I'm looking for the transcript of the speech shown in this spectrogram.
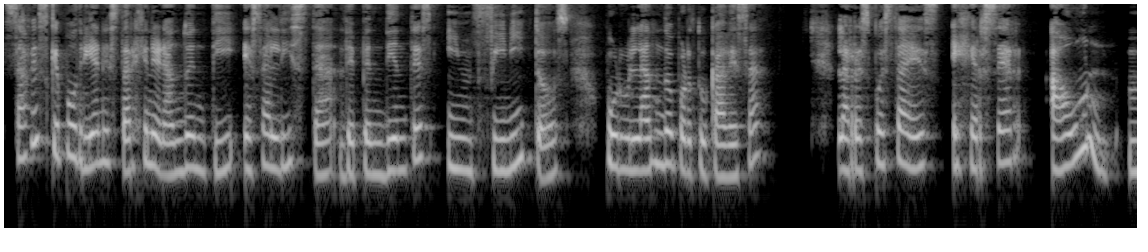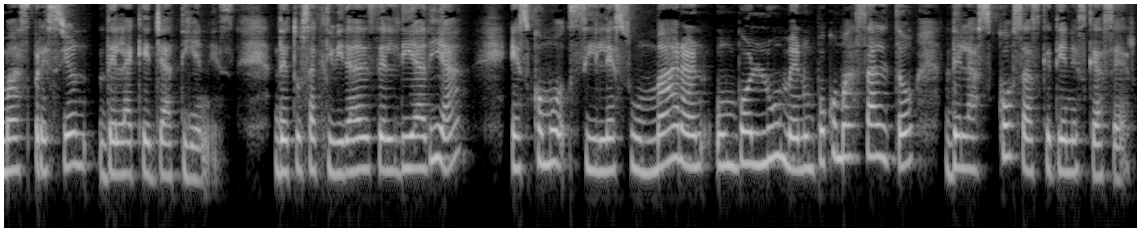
¿Sabes qué podrían estar generando en ti esa lista de pendientes infinitos purulando por tu cabeza? La respuesta es ejercer aún más presión de la que ya tienes, de tus actividades del día a día es como si le sumaran un volumen un poco más alto de las cosas que tienes que hacer.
